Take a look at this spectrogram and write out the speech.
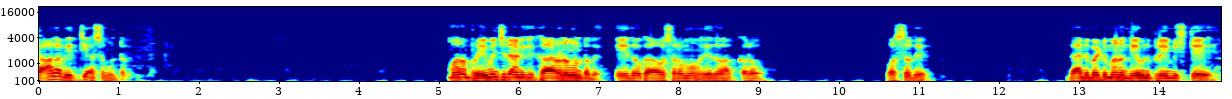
చాలా వ్యత్యాసం ఉంటుంది. మనం ప్రేమించడానికి కారణం ఉంటుంది. ఏదో ఒక అవసరమో ఏదో అక్కరో వస్తుంది. దాన్ని బట్టి మనం దేవుని ప్రేమిస్తే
